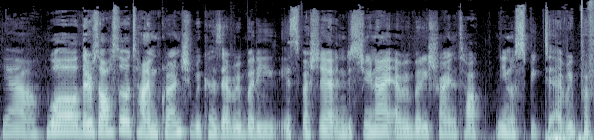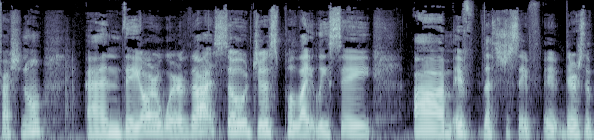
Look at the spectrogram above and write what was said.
Yeah. Well, there's also a time crunch because everybody, especially at industry night, everybody's trying to talk, you know, speak to every professional and they are aware of that. So just politely say, um, if let's just say if, if there's a,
